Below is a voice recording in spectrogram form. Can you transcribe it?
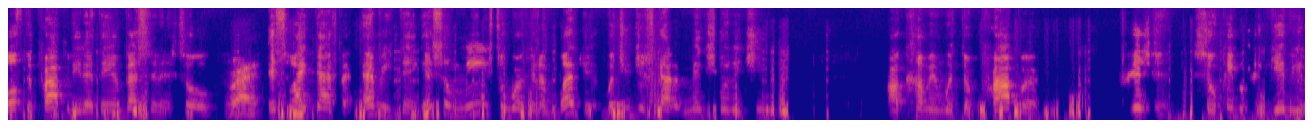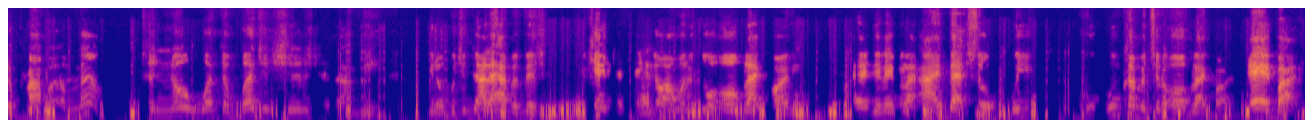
off the property that they invest in. It. So right, it's like that for everything. It's a means to work in a budget, but you just got to make sure that you are coming with the proper vision so people can give you the proper amount to know what the budget should should not be. You know, but you gotta have a vision. You can't just say, "No, I want to do an all black party," and then they be like, "I bet." So, you, who, who coming to the all black party? Everybody,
